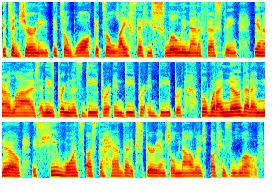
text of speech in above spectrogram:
it's a journey, it's a walk, it's a life that He's slowly manifesting in our lives, and He's bringing us deeper and deeper and deeper. But what I know that I know is He wants us to have that experiential knowledge of His love,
